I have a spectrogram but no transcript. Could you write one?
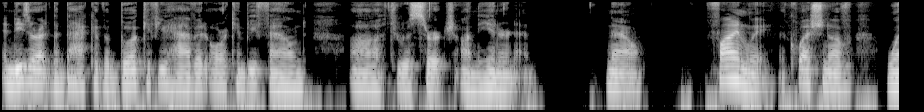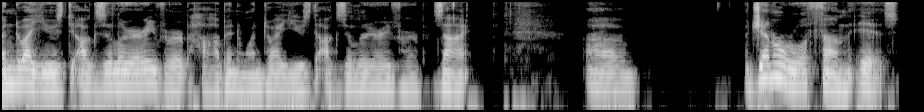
and these are at the back of the book if you have it, or can be found uh, through a search on the internet. Now, finally, the question of when do I use the auxiliary verb haben, when do I use the auxiliary verb sein? Um, a general rule of thumb is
